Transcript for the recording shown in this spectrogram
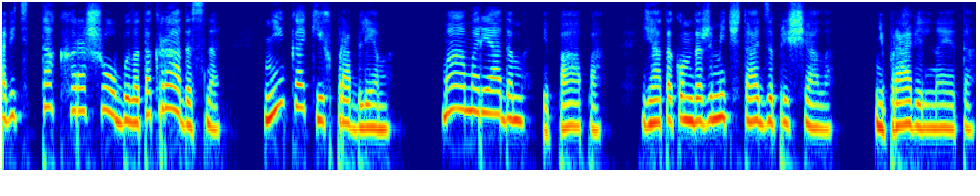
А ведь так хорошо было, так радостно. Никаких проблем. Мама рядом и папа. Я о таком даже мечтать запрещала. Неправильно это.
